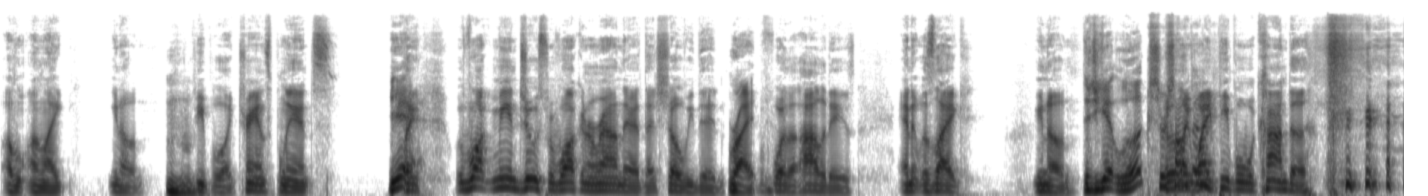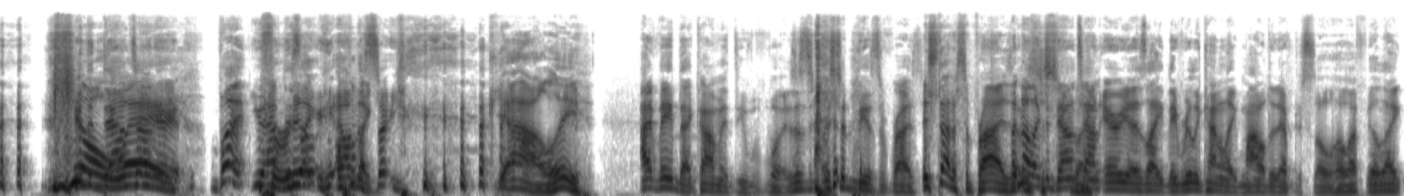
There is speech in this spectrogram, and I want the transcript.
on, on like you know hmm people like transplants. Yeah. Like we walk, me and Juice were walking around there at that show we did right. before the holidays, and it was like, you know, Did you get looks or something? like white people Wakanda. no in the downtown way. area. But you have For this real? like Oh on the cer- Golly. I made that comment to you before. This, this shouldn't be a surprise. It's not a surprise. but That no, like the downtown area is like they really kind of like modeled it after Soho. I feel like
